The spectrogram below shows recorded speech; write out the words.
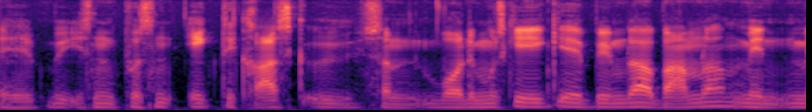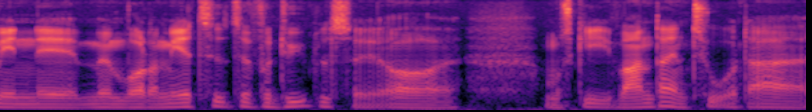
øh, sådan, på sådan en ægte græsk ø, som, hvor det måske ikke bimler og bamler, men, men, øh, men hvor der er mere tid til fordybelse og, måske vandre en tur. Der er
